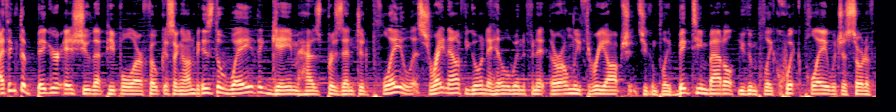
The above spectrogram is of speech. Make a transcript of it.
I think the bigger issue that people are focusing on is the way the game has presented playlists. Right now, if you go into Halo Infinite, there are only three options. You can play Big Team Battle, you can play Quick Play, which is sort of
